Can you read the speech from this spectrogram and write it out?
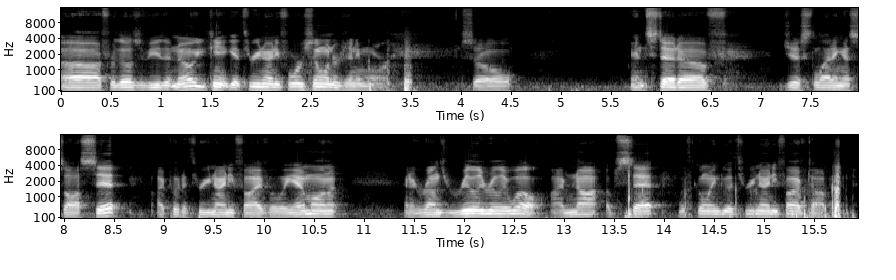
Uh, for those of you that know, you can't get 394 cylinders anymore. So instead of just letting a saw sit, I put a 395 OEM on it and it runs really, really well. I'm not upset with going to a 395 top end.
